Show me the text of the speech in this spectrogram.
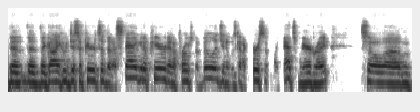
The, the the guy who disappeared said that a stag had appeared and approached the village and it was going to curse it. Like that's weird, right? So um,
